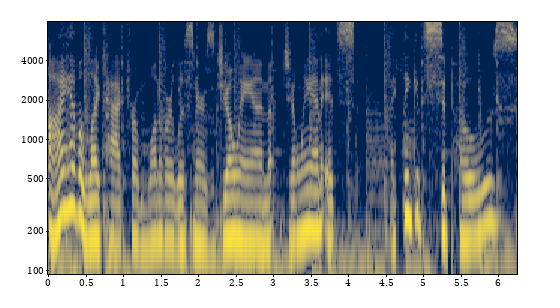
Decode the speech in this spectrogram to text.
I have a life hack from one of our listeners, Joanne. Joanne, it's, I think it's Sippos.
